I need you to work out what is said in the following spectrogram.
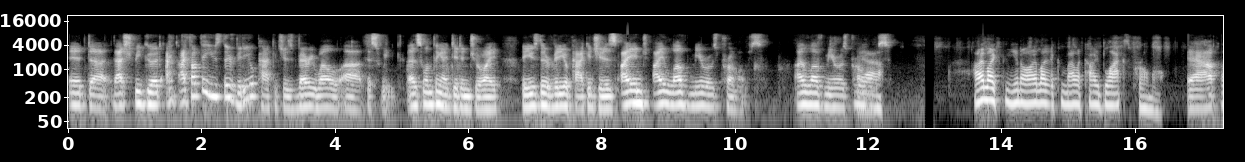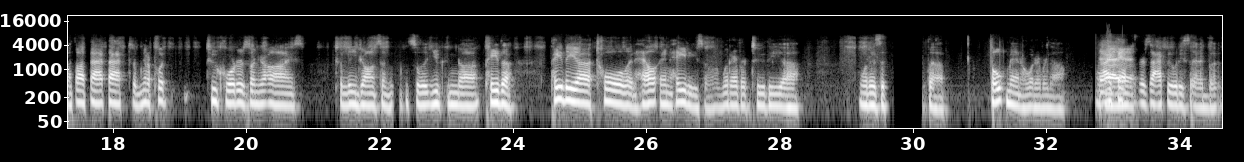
It uh, that should be good. I, I thought they used their video packages very well uh, this week. That's one thing I did enjoy. They used their video packages. I en- I love Miro's promos. I love Miro's promos. I like, you know, I like Malachi Black's promo. Yeah, I thought that that I'm gonna put two quarters on your eyes to Lee Johnson so that you can uh, pay the pay the uh, toll in hell in Hades or whatever to the uh, what is it, the boatman or whatever. I Yeah, can't yeah. remember exactly what he said, but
